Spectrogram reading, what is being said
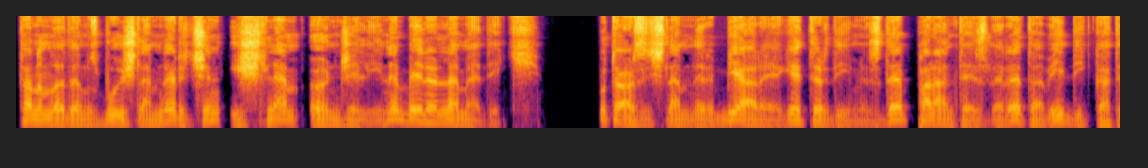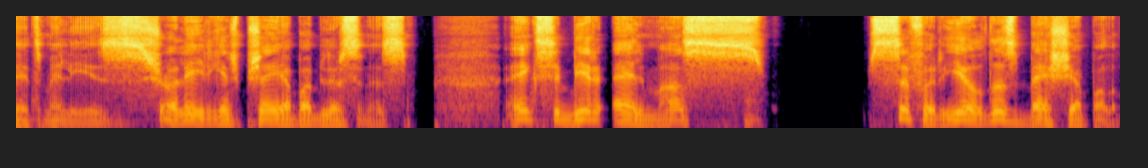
Tanımladığımız bu işlemler için işlem önceliğini belirlemedik. Bu tarz işlemleri bir araya getirdiğimizde parantezlere tabii dikkat etmeliyiz. Şöyle ilginç bir şey yapabilirsiniz. Eksi 1 elmas, 0 yıldız 5 yapalım.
